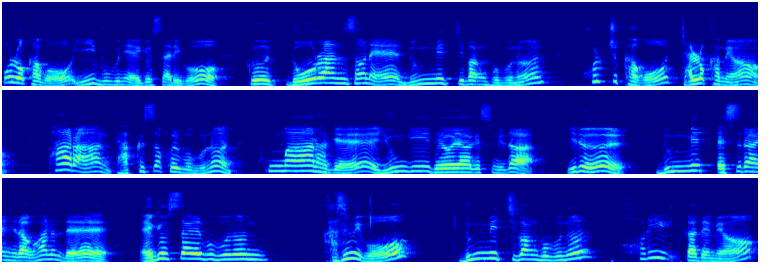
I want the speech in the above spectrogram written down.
볼록하고 이 부분이 애교살이고 그 노란 선의 눈밑 지방 부분은 홀쭉하고 잘록하며 파란 다크서클 부분은 풍만하게 융기되어야 하겠습니다. 이를 눈밑 S라인이라고 하는데 애교살 부분은 가슴이고 눈밑 지방 부분은 허리가 되며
